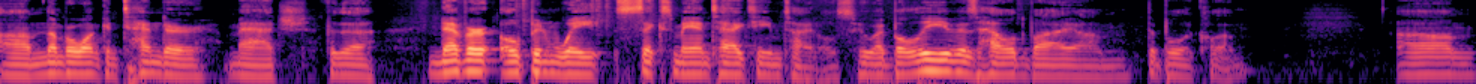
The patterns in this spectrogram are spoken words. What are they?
um, number one contender match for the never open weight six man tag team titles, who I believe is held by um, the Bullet Club. Um,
